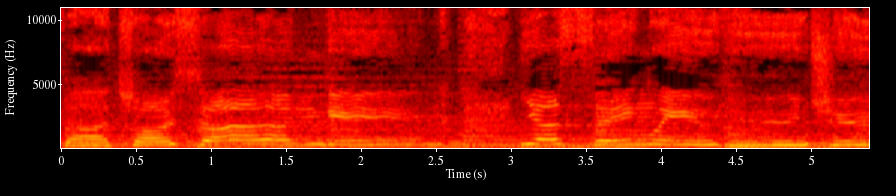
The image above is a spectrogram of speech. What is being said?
法再相见，一醒了完全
